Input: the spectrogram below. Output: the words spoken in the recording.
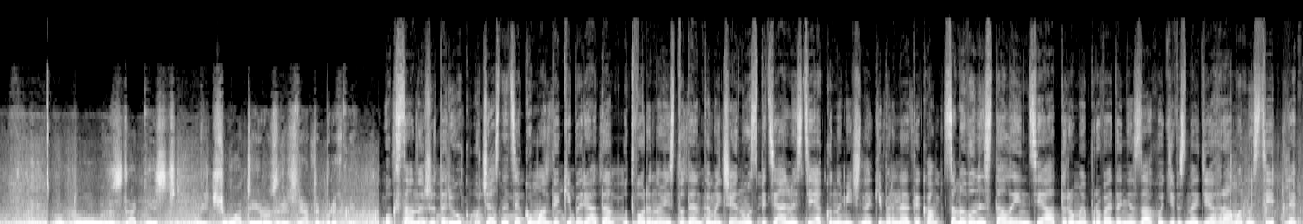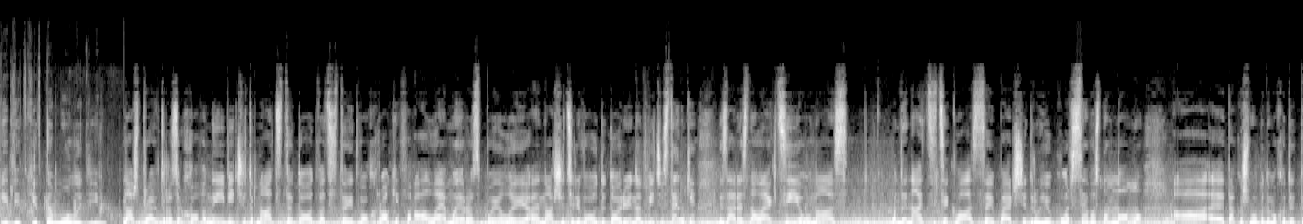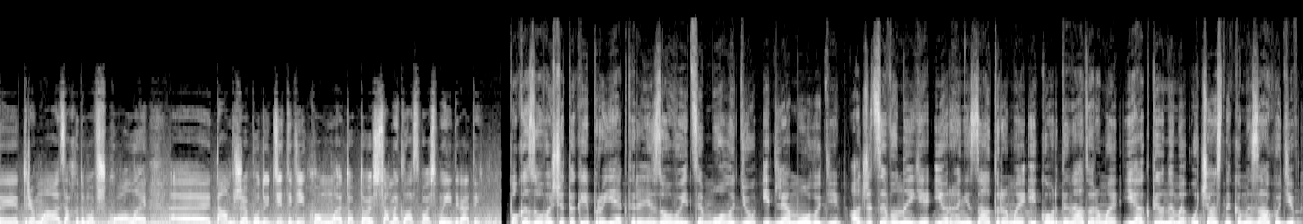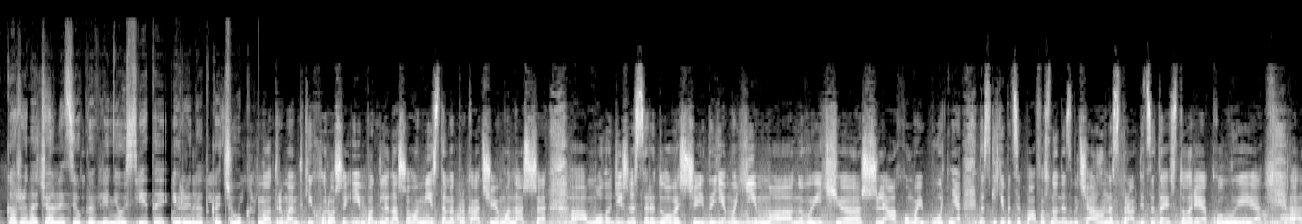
ту здатність відчувати і розрізняти брехню. Оксана Житарюк, учасниця команди Кіберята, утвореної студентами ЧНУ спеціальності економічна кібернетика. Саме вони стали ініціаторами проведення заходів з медіаграмотності для підлітків та молоді. Наш проект розрахований від 14 до 22 років, але ми розбили е, нашу цільову аудиторію на дві частинки. І зараз на лекції у нас 11 класи, перші, другі курси в основному. А е, також ми будемо ходити трьома заходами в школи. Е, там вже будуть діти віком, тобто 7 клас, 8 і 9. Показово, що такий проєкт реалізовується молоддю і для молоді, адже це вони є і організаторами, і координаторами, і активними учасниками заходів, каже начальниця управління освіти Ірина Ткачук. Ми отримуємо такий хороший імпакт для нашого міста. Ми прокачуємо наше молодіжне середовище і даємо їм новий е, шлях у майбутнє. Наскільки би це пафосно не звучало, насправді це та історія, коли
